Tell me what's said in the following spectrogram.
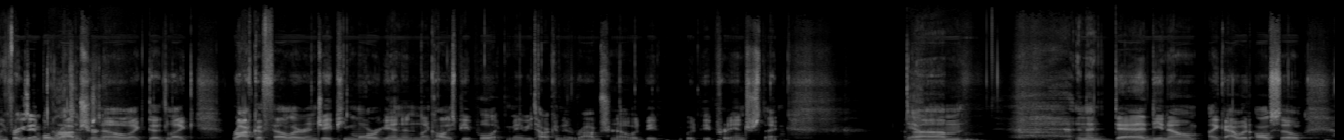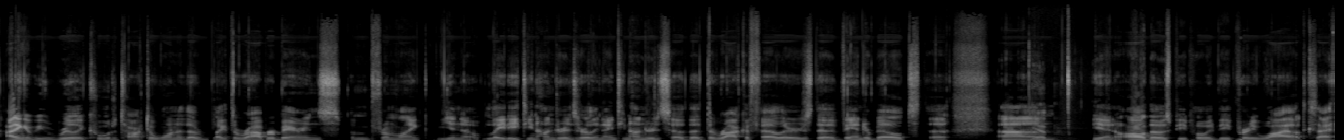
like for example, Oh, Ron. Chernow like did like Rockefeller and J.P. Morgan and like all these people. Like maybe talking to Ron Chernow would be would be pretty interesting. Yeah. Um, and then dead, you know, like I would also, I think it'd be really cool to talk to one of the like the robber barons um, from like you know late 1800s, early 1900s. So the the Rockefellers, the Vanderbilts, the um, Yep. You know, all those people would be pretty wild because I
